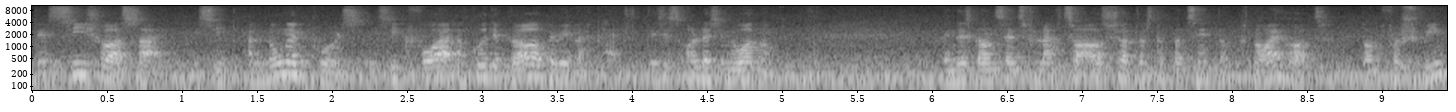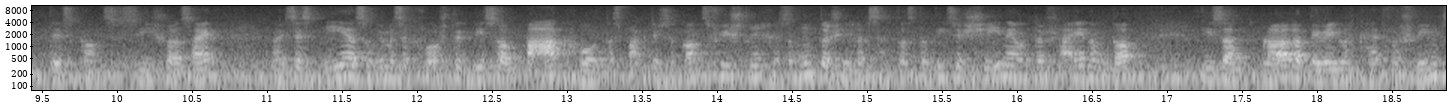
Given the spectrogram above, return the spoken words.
das Seashore sein, ich sehe einen Lungenpuls, ich sehe vorher eine gute Pleurabeweglichkeit, das ist alles in Ordnung. Wenn das Ganze jetzt vielleicht so ausschaut, dass der Patient einen Knall hat, dann verschwindet das ganze Seashore sein, dann ist es eher so, wie man sich vorstellt, wie so ein Barcode, dass praktisch so ganz viele Striche so unterschiedlich sind, dass da diese schöne Unterscheidung da dieser Pleurabeweglichkeit verschwimmt.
